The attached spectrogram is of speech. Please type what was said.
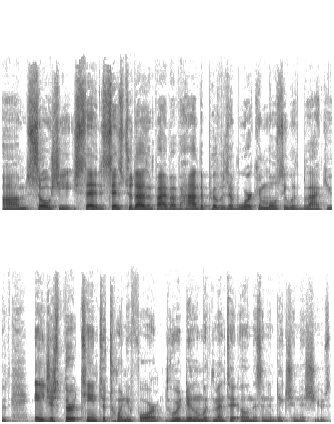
Um, so she said since 2005 i've had the privilege of working mostly with black youth ages 13 to 24 who are dealing with mental illness and addiction issues.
